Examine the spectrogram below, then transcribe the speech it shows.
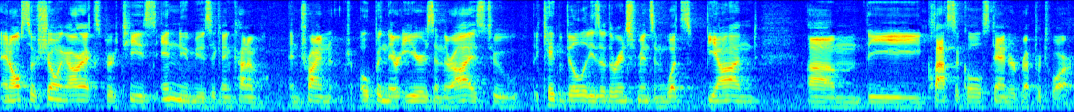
And also showing our expertise in new music and kind of and trying to open their ears and their eyes to the capabilities of their instruments and what's beyond um, the classical standard repertoire.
